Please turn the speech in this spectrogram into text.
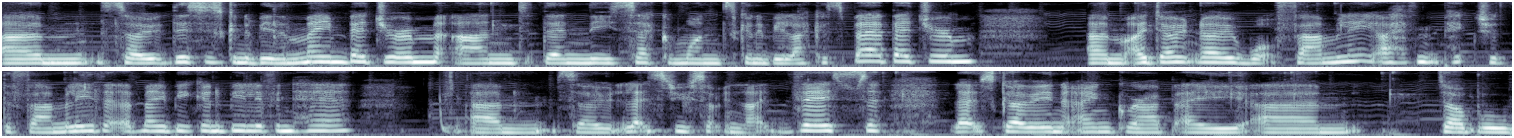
Um, so this is going to be the main bedroom, and then the second one's going to be like a spare bedroom. Um, I don't know what family. I haven't pictured the family that are maybe going to be living here. Um, so let's do something like this. Let's go in and grab a um, double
